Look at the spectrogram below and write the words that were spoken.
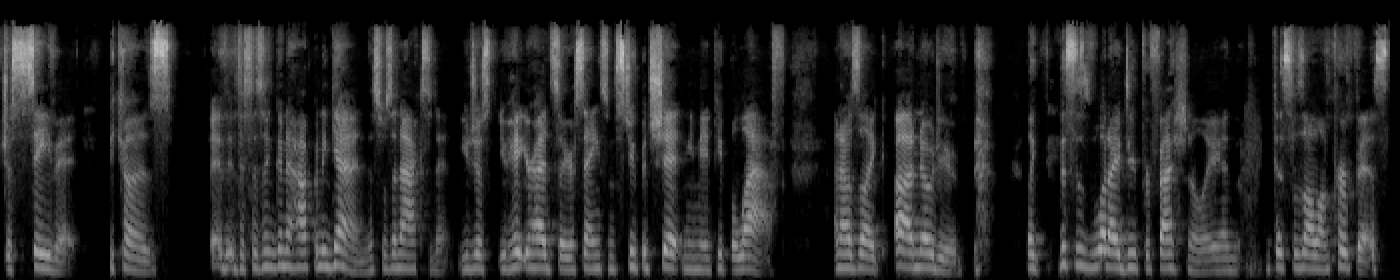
just save it because this isn't going to happen again. This was an accident. You just you hit your head, so you're saying some stupid shit, and you made people laugh. And I was like, uh, no, dude. like this is what I do professionally and this was all on purpose.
